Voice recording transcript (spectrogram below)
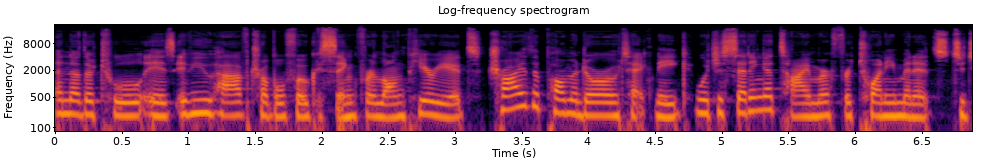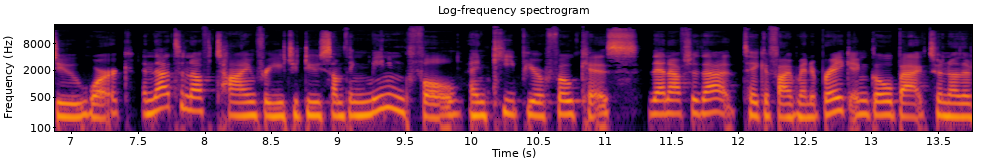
another tool is if you have trouble focusing for long periods, try the Pomodoro technique, which is setting a timer for 20 minutes to do work. And that's enough time for you to do something meaningful and keep your focus. Then, after that, take a five minute break and go back to another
